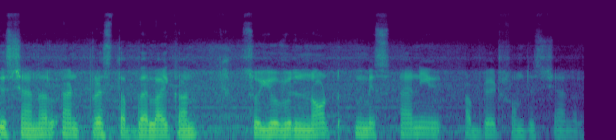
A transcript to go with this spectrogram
this channel and press the bell icon so you will not miss any update from this channel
